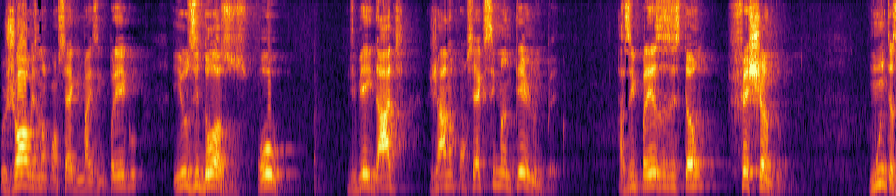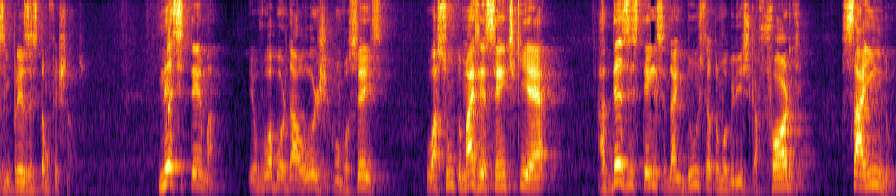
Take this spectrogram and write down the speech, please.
os jovens não conseguem mais emprego e os idosos ou de meia idade já não conseguem se manter no emprego. As empresas estão fechando. Muitas empresas estão fechando. Nesse tema, eu vou abordar hoje com vocês o assunto mais recente que é a desistência da indústria automobilística Ford saindo,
